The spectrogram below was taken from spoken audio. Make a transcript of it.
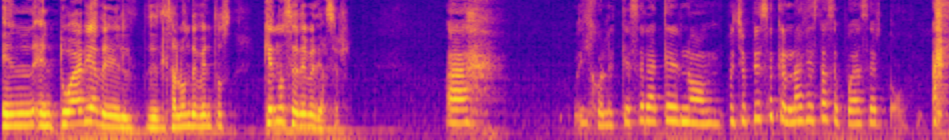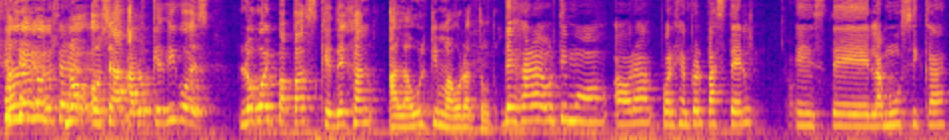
En, en tu área del, del salón de eventos, ¿qué no se debe de hacer? Ah, híjole, ¿qué será que no? Pues yo pienso que en una fiesta se puede hacer todo. No, no, no, O sea, no, o sea, a lo que digo es, luego hay papás que dejan a la última hora todo. Dejar a último ahora, por ejemplo, el pastel, este, la música,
